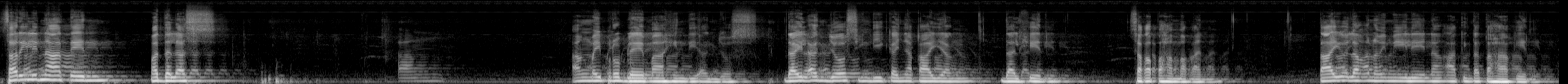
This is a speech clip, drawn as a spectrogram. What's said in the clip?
Sarili natin, madalas, ang, ang may problema, hindi ang Diyos. Dahil ang Diyos, hindi Kanya kayang dalhin sa kapahamakan. Tayo lang ang namimili ng ating tatahakin.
